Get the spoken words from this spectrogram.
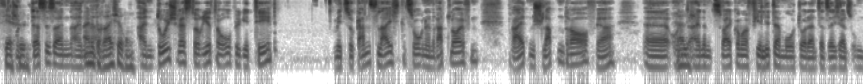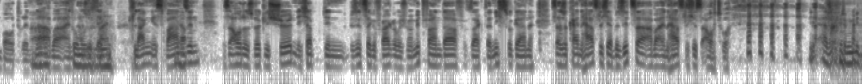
Sehr schön. Und das ist ein, ein, eine Bereicherung. Ein, ein durchrestaurierter Opel GT mit so ganz leicht gezogenen Radläufen, breiten Schlappen drauf, ja, äh, und einem 2,4 Liter Motor dann tatsächlich als Umbau drin. Ne? Ah, ne? Aber ein, so also der sein. Klang ist Wahnsinn. Ja. Das Auto ist wirklich schön. Ich habe den Besitzer gefragt, ob ich mal mitfahren darf. Sagt er nicht so gerne. Ist also kein herzlicher Besitzer, aber ein herzliches Auto. ja, also ob du mit,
